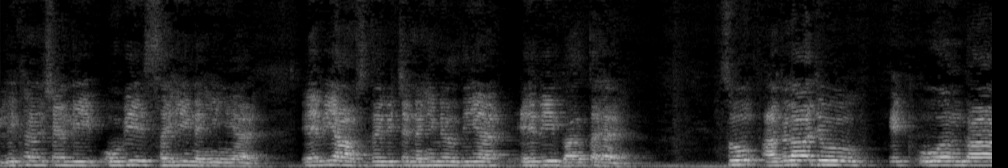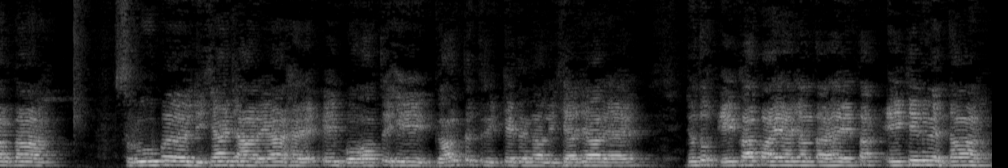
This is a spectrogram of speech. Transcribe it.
ਲਿਖਣ ਸ਼ੈਲੀ ਉਹ ਵੀ ਸਹੀ ਨਹੀਂ ਹੈ। ਇਹ ਵੀ ਆਪਸ ਦੇ ਵਿੱਚ ਨਹੀਂ ਮਿਲਦੀਆਂ, ਇਹ ਵੀ ਗਲਤ ਹੈ। ਸੋ ਅਗਲਾ ਜੋ ਇੱਕ ਓੰਕਾਰ ਦਾ ਸਰੂਪ ਲਿਖਿਆ ਜਾ ਰਿਹਾ ਹੈ, ਇਹ ਬਹੁਤ ਹੀ ਗਲਤ ਤਰੀਕੇ ਦੇ ਨਾਲ ਲਿਖਿਆ ਜਾ ਰਿਹਾ ਹੈ। ਜਦੋਂ ਏਕਾ ਪਾਇਆ ਜਾਂਦਾ ਹੈ, ਤਾਂ ਏਕੇ ਨੂੰ ਇਦਾਂ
